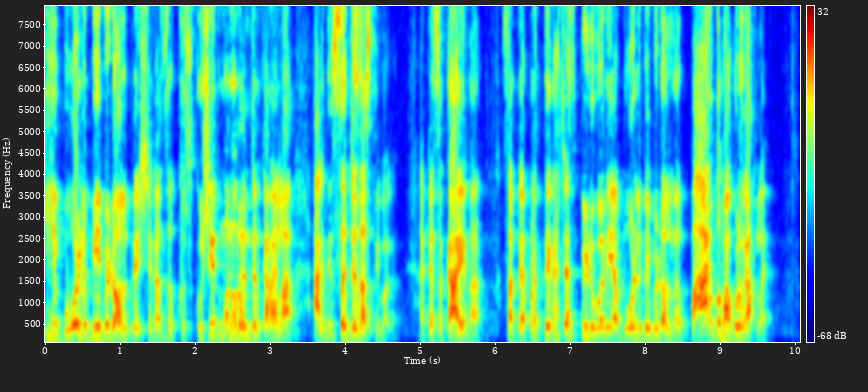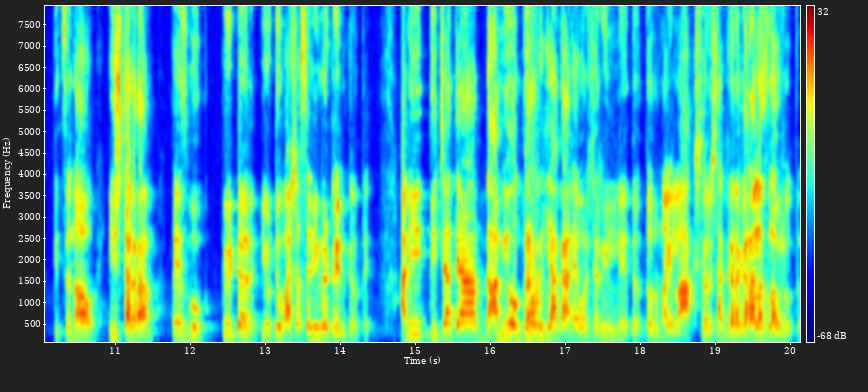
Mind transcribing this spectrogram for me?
की ही बोल्ड बेबी डॉल प्रेक्षकांचं खुसखुशीत मनोरंजन करायला अगदी सज्जच असते बघा. आणि त्याचं काय आहे ना सध्या प्रत्येकाच्या स्पीडवर या बोल्ड बेबी डॉलनं पार धुमाकूळ घातलाय. तिचं नाव इंस्टाग्राम फेसबुक ट्विटर यूट्यूब अशा सगळीकडे ट्रेन करते आणि तिच्या त्या दामिओ गर या गाण्यावरच्या रीलने तर तरुणाईला अक्षरशः गरगरालाच लावलं होतं.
